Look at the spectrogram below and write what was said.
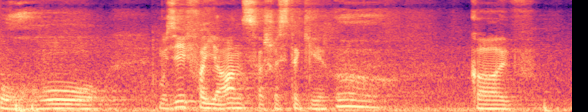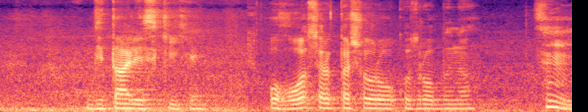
Ого! Музей фаянса, щось таке. О, кайф. Деталі скільки. Ого, 41-го року зроблено. Хм.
